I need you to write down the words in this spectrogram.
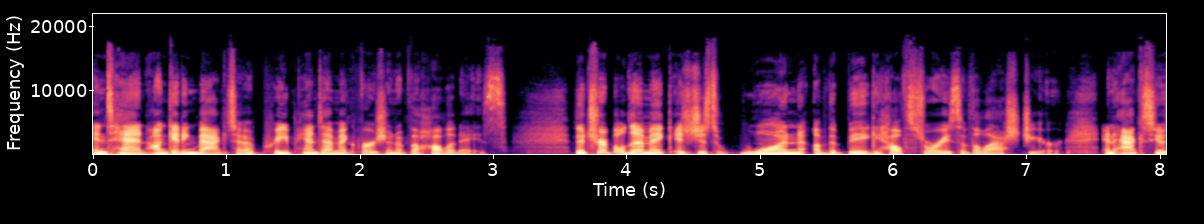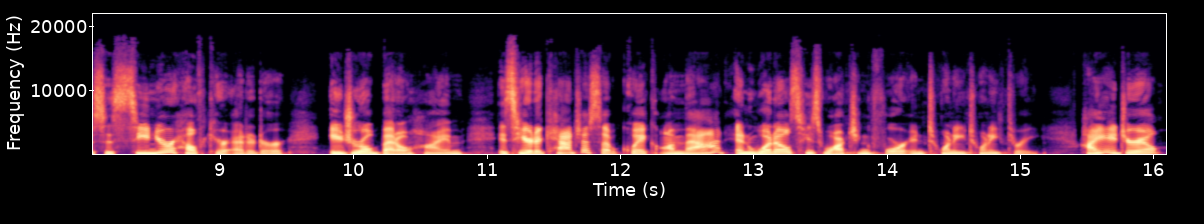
intent on getting back to a pre pandemic version of the holidays. The triple demic is just one of the big health stories of the last year. And Axios' senior healthcare editor, Adriel Bettelheim, is here to catch us up quick on that and what else he's watching for in 2023. Hi, Adriel.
